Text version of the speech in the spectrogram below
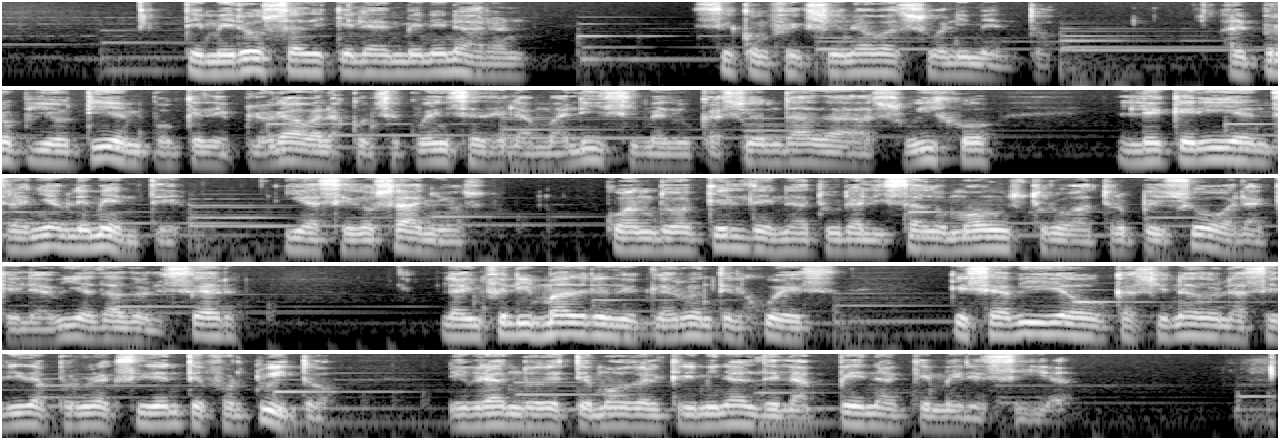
Temerosa de que la envenenaran, se confeccionaba su alimento. al propio tiempo que deploraba las consecuencias de la malísima educación dada a su hijo, le quería entrañablemente, y hace dos años, cuando aquel desnaturalizado monstruo atropelló a la que le había dado el ser, la infeliz madre declaró ante el juez que se había ocasionado las heridas por un accidente fortuito, librando de este modo al criminal de la pena que merecía.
